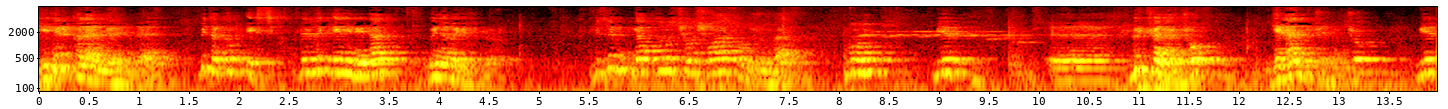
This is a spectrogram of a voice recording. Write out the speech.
gelir kalemlerinde bir takım eksiklikleri de kendiliğinden gündeme getiriyor. Bizim yaptığımız çalışmalar sonucunda bunun bir eee bütçeden çok, genel bütçeden çok bir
